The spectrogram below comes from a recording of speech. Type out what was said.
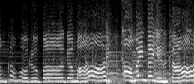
அங்கம் ஒரு பாகமாய் அமைந்த என் தாய்.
